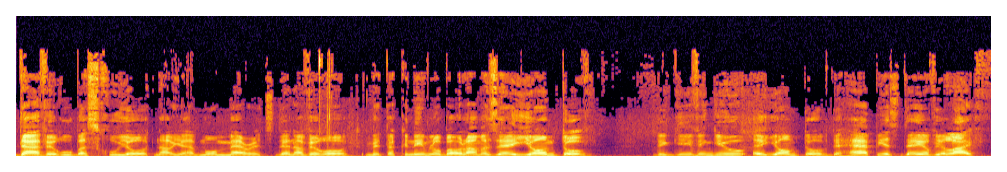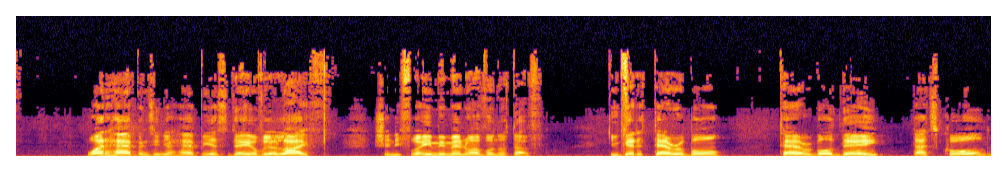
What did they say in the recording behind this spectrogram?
דעברו בזכויות, now you have more merits than עבירות, מתקנים לו בעולם הזה יום טוב. They're giving you a Yom Tov, the happiest day of your life. What happens in your happiest day of your life? שנפרעים ממנו עוונותיו. You get a terrible, terrible day, that's called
